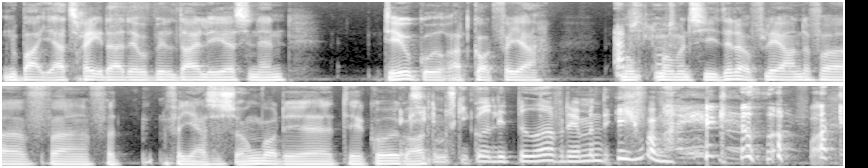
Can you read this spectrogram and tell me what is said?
nu bare jer tre, der er der på billedet, dig, Lea og Sinan. Det er jo gået ret godt for jer. Må, Absolut. må, man sige. Det er der jo flere andre for, for, for, for jeres sæson, hvor det er, det er gået kan sige, godt. det er måske gået lidt bedre for det, men det gik for mig ikke. Så fuck.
